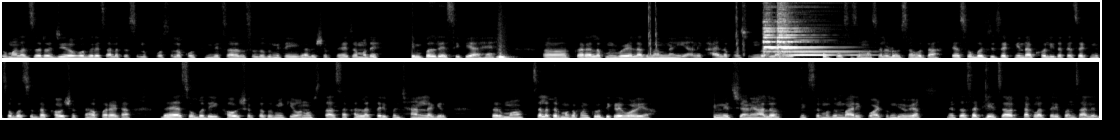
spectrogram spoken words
तुम्हाला जर जिरं वगैरे चालत असेल उपवासाला कोथिंबीर चालत असेल तर तुम्ही तेही घालू शकता ह्याच्यामध्ये. सिंपल रेसिपी आहे. करायला पण वेळ लागणार नाही आणि खायला पण सुंदर लागेल. उपवासाचा मसाला डोसा होता. त्यासोबतची चटणी दाखवली तर त्या चटणीसोबत सुद्धा खाऊ शकता हा पराठा. दह्यासोबतही खाऊ शकता तुम्ही किंवा नुसता असा खाल्लात तरी पण छान लागेल. तर मग चला तर मग आपण कृतीकडे वळूया. मिरची आणि आलं मिक्सरमधून बारीक वाटून घेऊया. नाही तसा ठेचा टाकला तरी पण चालेल.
